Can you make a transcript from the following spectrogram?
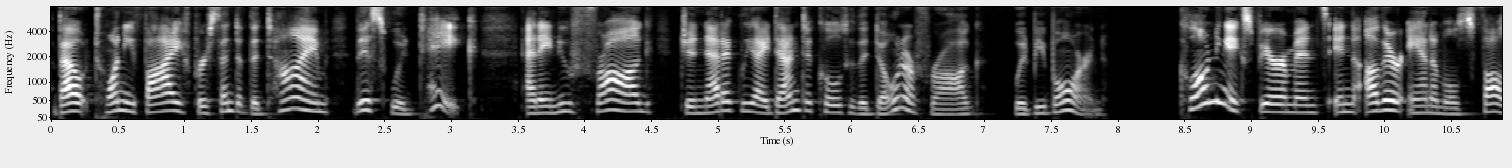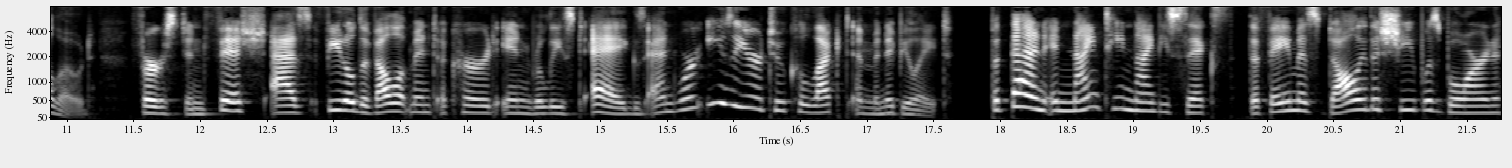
About 25% of the time this would take, and a new frog, genetically identical to the donor frog, would be born. Cloning experiments in other animals followed, first in fish, as fetal development occurred in released eggs and were easier to collect and manipulate. But then in 1996, the famous Dolly the sheep was born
